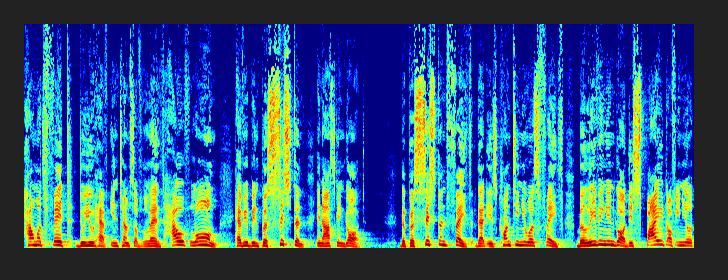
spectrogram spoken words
How much faith do you have in terms of length? How long have you been persistent in asking God? The persistent faith that is continuous faith, believing in God despite of in your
